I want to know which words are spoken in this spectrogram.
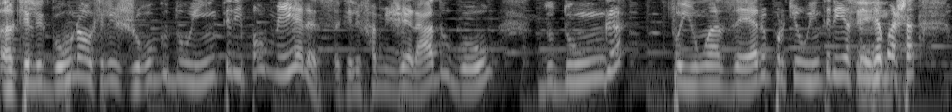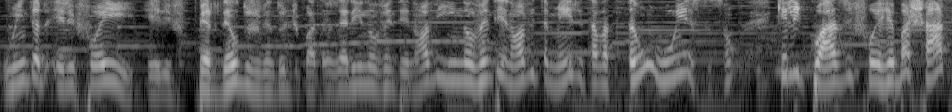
aquele gol, não, aquele jogo do Inter e Palmeiras, aquele famigerado gol do Dunga, foi 1 a 0 porque o Inter ia ser Sim. rebaixado. O Inter, ele foi, ele perdeu do Juventude de 4 a 0 em 99 e em 99 também ele estava tão ruim a situação que ele quase foi rebaixado.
